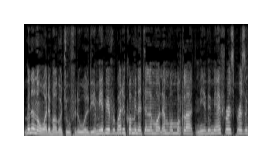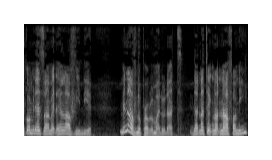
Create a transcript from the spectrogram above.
me don't know what them I go through for the whole day. Maybe everybody come in and tell them about them bumbo clot. Maybe me a first person come in and say I make them laugh in there. Me not have no problem I do that. That not take nothing off of me.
